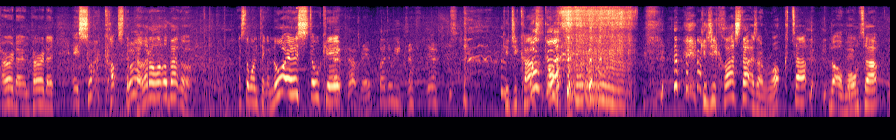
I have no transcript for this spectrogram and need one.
power down, power down. It sort of cuts the pillar a little bit though. That's the one thing I've noticed. Okay. That, that red puddle we drift there. Could you cast? Oh, God. oh. Could you class that as a rock tap, not a wall tap? Uh,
